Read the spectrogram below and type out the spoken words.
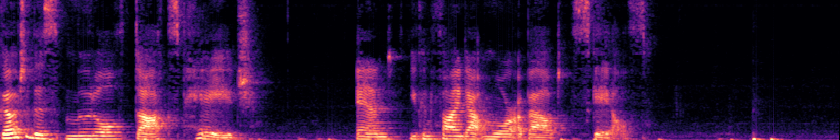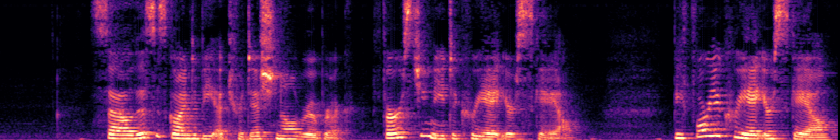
go to this Moodle Docs page and you can find out more about scales. So this is going to be a traditional rubric. First, you need to create your scale. Before you create your scale,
